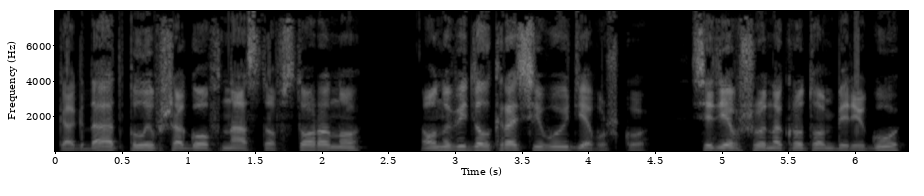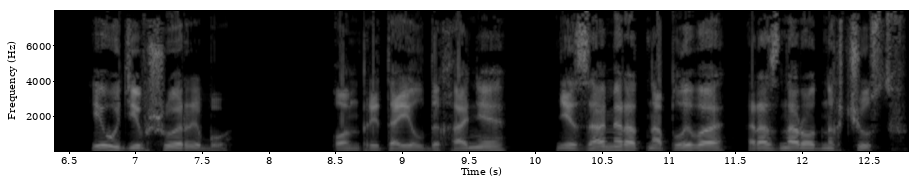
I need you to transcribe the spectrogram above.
когда, отплыв шагов на сто в сторону, он увидел красивую девушку, сидевшую на крутом берегу и удившую рыбу. Он притаил дыхание и замер от наплыва разнородных чувств,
